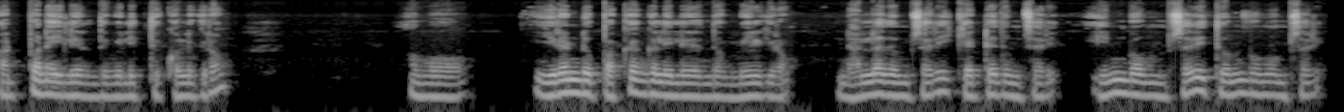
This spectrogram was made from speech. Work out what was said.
கற்பனையிலிருந்து விழித்து கொள்கிறோம். அப்போ இரண்டு பக்கங்களிலிருந்தும் மீள்கிறோம். நல்லதும் சரி கெட்டதும் சரி இன்பமும் சரி துன்பமும் சரி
